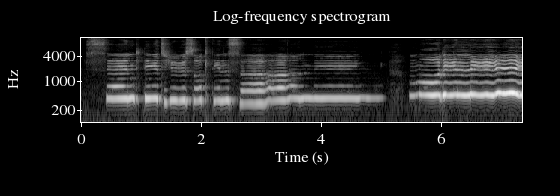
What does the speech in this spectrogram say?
Sänd ditt ljus och din sanning, må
